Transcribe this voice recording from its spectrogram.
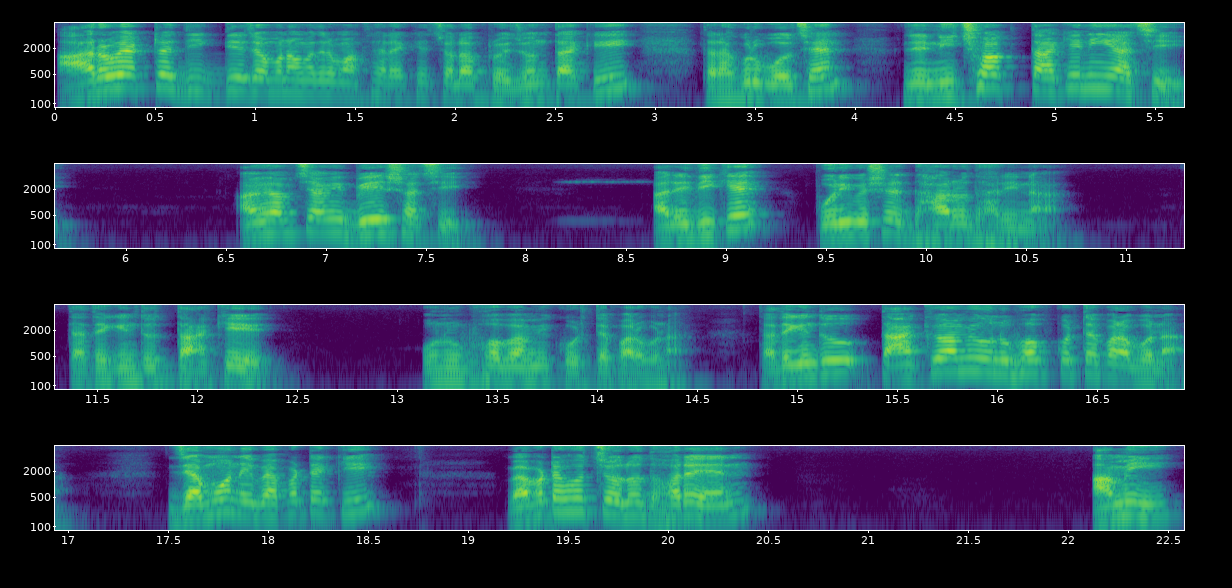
আরও একটা দিক দিয়ে যেমন আমাদের মাথায় রেখে চলা প্রয়োজন তা কি? তা ঠাকুর বলছেন যে, নিছক তাকে নিয়ে আছি। আমি ভাবছি আমি বেশ আছি। আর এদিকে পরিবেশের ধারও ধারি না। তাতে কিন্তু তাকে অনুভব আমি করতে পারব না। তাতে কিন্তু তাকেও আমি অনুভব করতে পারব না। যেমন এই ব্যাপারটা কি? ব্যাপারটা হচ্ছে হলো, ধরেন আমি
